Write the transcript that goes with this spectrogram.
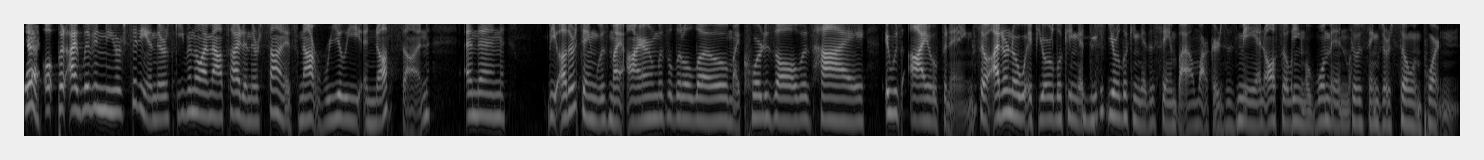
yeah. Oh, but I live in New York City and there's even though I'm outside and there's sun, it's not really enough sun. And then the other thing was my iron was a little low, my cortisol was high. It was eye-opening. So I don't know if you're looking at this mm-hmm. you're looking at the same biomarkers as me and also being a woman, those things are so important.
